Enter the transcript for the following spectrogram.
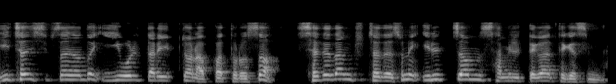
2014년도 2월 달에 입주한 아파트로서 세대당 주차 대수는 1.31대가 되겠습니다.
